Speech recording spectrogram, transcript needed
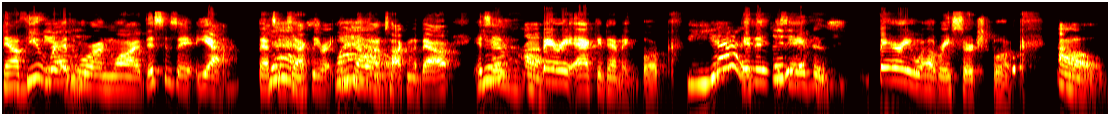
Now, if you read Really? Horror Noir, this is a yeah, that's Yes, exactly right. You know what I'm talking about. It's Yeah. a very academic book, yes, It is it a- very well researched book. Oh,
